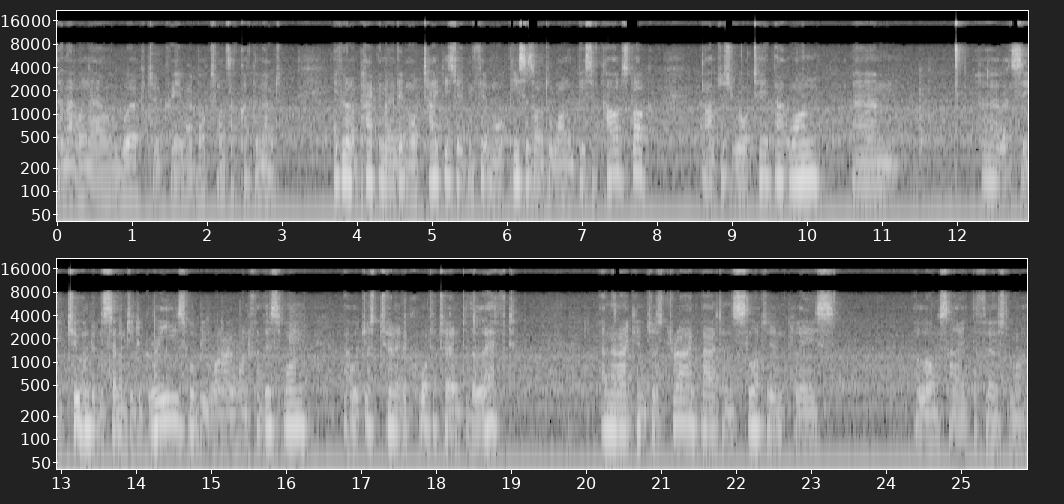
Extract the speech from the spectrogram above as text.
And that will now work to create my box once I've cut them out if you want to pack them in a bit more tightly so you can fit more pieces onto one piece of cardstock, I'll just rotate that one. Um, uh, let's see, 270 degrees will be what I want for this one. That will just turn it a quarter turn to the left. And then I can just drag that and slot it in place alongside the first one.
